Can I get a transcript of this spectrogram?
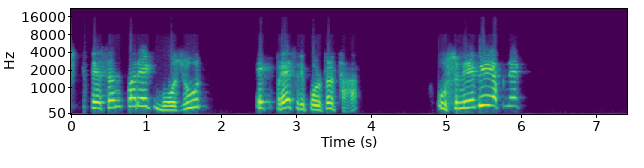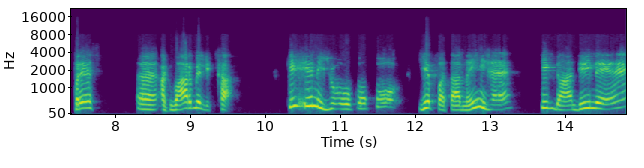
स्टेशन पर एक मौजूद एक प्रेस रिपोर्टर था। उसने भी अपने प्रेस अखबार में लिखा कि इन युवकों को ये पता नहीं है कि गांधी ने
